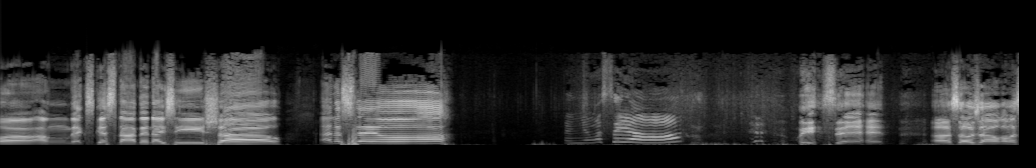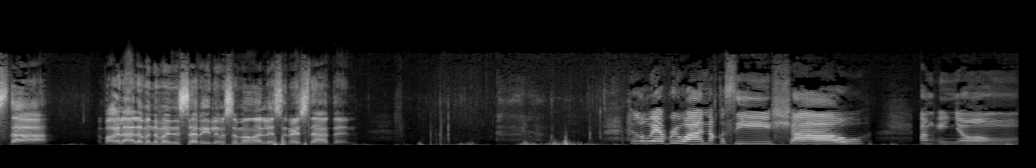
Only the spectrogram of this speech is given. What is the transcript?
uh, ang next guest natin ay si Shao. Anaseo! Annyeonghaseyo! Wisit! uh, so, Shao, kamusta? Pakilala mo naman yung sarili mo sa mga listeners natin. Hello everyone, ako si Xiao, ang inyong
